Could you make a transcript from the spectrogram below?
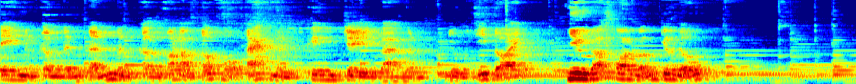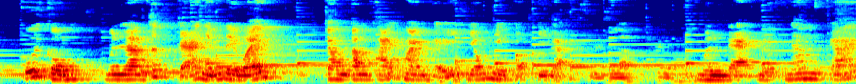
tiên mình cần định tĩnh, mình cần có lòng tốt bồ tát, mình kiên trì và mình dùng trí tuệ. Nhiều đó thôi vẫn chưa đủ. Cuối cùng, mình làm tất cả những điều ấy trong tâm thái hoan hỷ giống như Phật Di Lặc mình đạt được năm cái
